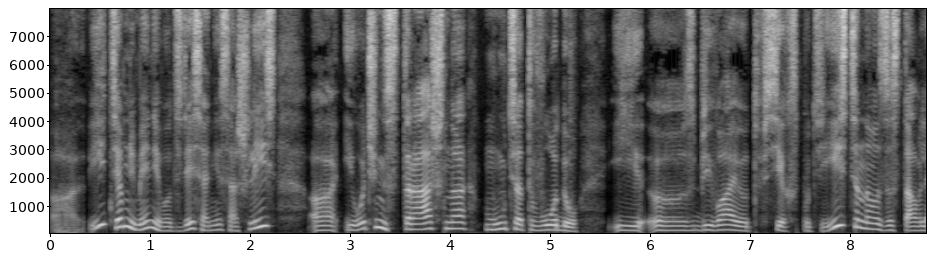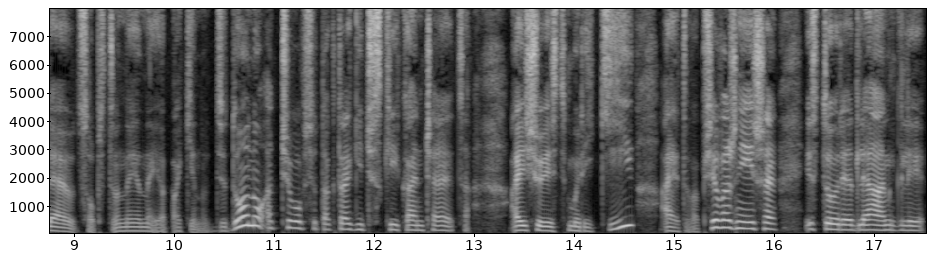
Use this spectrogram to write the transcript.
А, и, тем не менее, вот здесь они сошлись а, и очень страшно мутят воду и а, сбивают всех с пути истинного, заставляют, собственно, Энея покинуть Дидону, от чего все так трагически и кончается. А еще есть моряки, а это вообще важнейшая история для Англии.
